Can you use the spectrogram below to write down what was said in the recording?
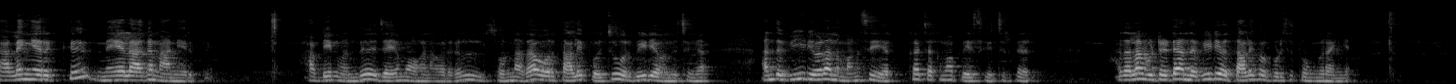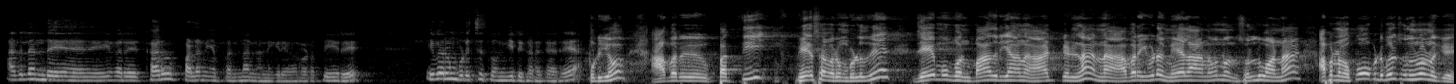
கலைஞருக்கு மேலாக நான் இருப்பேன். அப்படின்னு வந்து ஜெயமோகன் அவர்கள் சொன்னதாக ஒரு தலைப்பு வச்சு ஒரு வீடியோ வந்துச்சுங்க. அந்த வீடியோவில் அந்த மனசை எக்கச்சக்கமாக பேசி வச்சுருக்காரு. அதெல்லாம் விட்டுட்டு அந்த வீடியோ தலைப்பை பிடிச்சி தூங்குறாங்க. அதில் இந்த இவர் கரு பழனியப்பன் தான் நினைக்கிறேன் இவரோட பேர். இவரும் பிடிச்சி தொங்கிட்டு கிடக்காரு. முடியும். அவர் பற்றி பேச வரும் பொழுது ஜெயமோகன் மாதிரியான ஆட்கள்லாம் நான் அவரை விட மேலானவன் சொல்லுவான்னா அப்புறம் நம்ம கோபப்பட்டு போய் சொல்லணும் உனக்கு.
